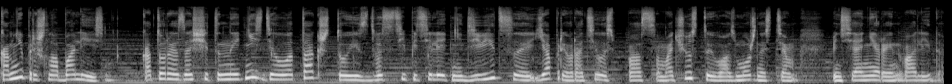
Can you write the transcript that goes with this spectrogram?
Ко мне пришла болезнь которая за считанные дни сделала так, что из 25-летней девицы я превратилась по самочувствию и возможностям пенсионера-инвалида.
